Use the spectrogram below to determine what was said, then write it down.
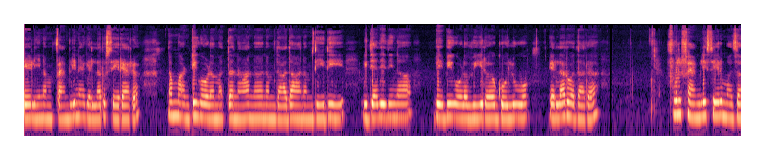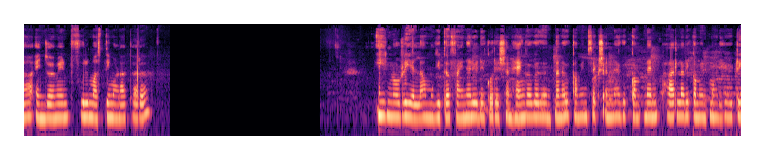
ಹೇಳಿ ನಮ್ಮ ಫ್ಯಾಮ್ಲಿನಾಗ ಎಲ್ಲರೂ ಸೇರ್ಯಾರ. ನಮ್ಮ ಅಂಟಿಗಳ ಮತ್ತು ನಾನು ನಮ್ಮ ದಾದಾ ನಮ್ಮ ದೀದಿ ವಿದ್ಯಾ ದೀದಿನ ಬೇಬಿಗಳ ವೀರ, ಗೋಲು ಎಲ್ಲರೂ ಅದಾರ. ಫುಲ್ ಫ್ಯಾಮ್ಲಿ ಸೇರಿ ಮಜಾ ಎಂಜಾಯ್ಮೆಂಟ್ ಫುಲ್ ಮಸ್ತಿ ಮಾಡತ್ತಾರ. ಈಗ ನೋಡ್ರಿ ಎಲ್ಲ ಮುಗೀತ ಫೈನಲಿ ಡೆಕೋರೇಷನ್ ಹೆಂಗಾಗದ ಅಂತ ನನಗೆ ಕಮೆಂಟ್ ಸೆಕ್ಷನ್ನಾಗ ಕಮ್ ನೆನ್ ಹಾರ್ಲಾರಿ ಕಮೆಂಟ್ ಮಾಡಿ ಹೇಳ್ರಿ.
